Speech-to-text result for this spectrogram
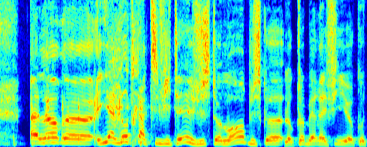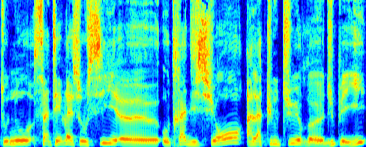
Alors, euh, il y a l'autre activité, justement, puisque le club RFI Cotonou s'intéresse aussi aux traditions, à la culture du pays.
